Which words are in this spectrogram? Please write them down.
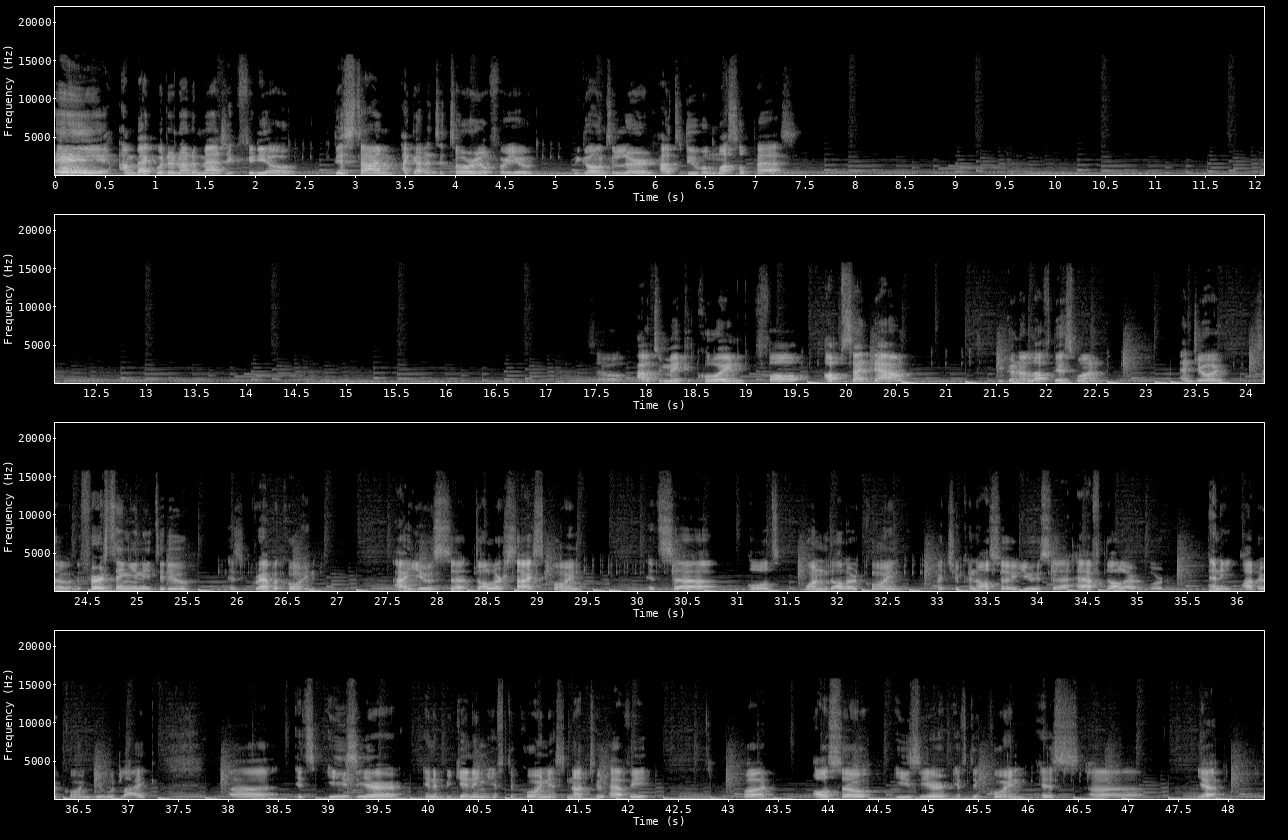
Hey, I'm back with another magic video. This time I got a tutorial for you. We're going to learn how to do a muscle pass. So, how to make a coin fall upside down. You're gonna love this one. Enjoy! So, the first thing you need to do is grab a coin. I use a dollar sized coin it's a old one dollar coin, but you can also use a half dollar or any other coin you would like. Uh, it's easier in the beginning if the coin is not too heavy, but also easier if the coin is, uh, yeah,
